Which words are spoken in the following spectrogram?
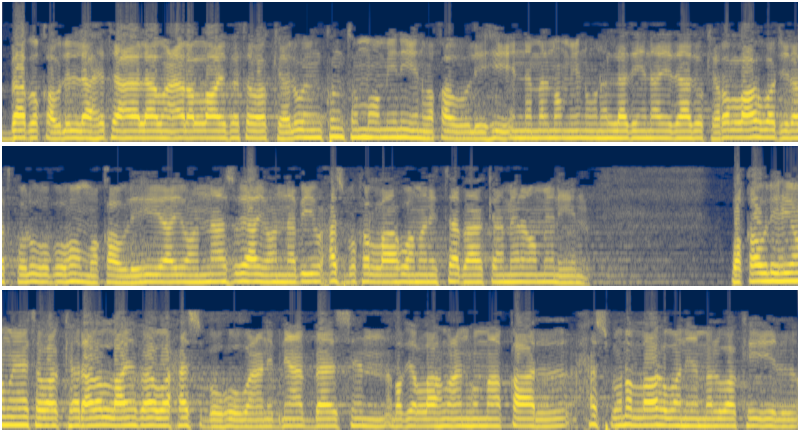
باب قول الله تعالى وعلى الله فتوكلوا إن كنتم مؤمنين وقوله إنما المؤمنون الذين إذا ذكر الله وجلت قلوبهم وقوله يا أيها الناس يا أيها النبي حسبك الله ومن اتبعك من المؤمنين وقوله يوم يتوكل على الله فهو حسبه وعن ابن عباس رضي الله عنهما قال حسبنا الله ونعم الوكيل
